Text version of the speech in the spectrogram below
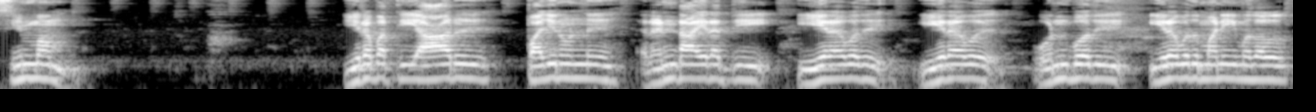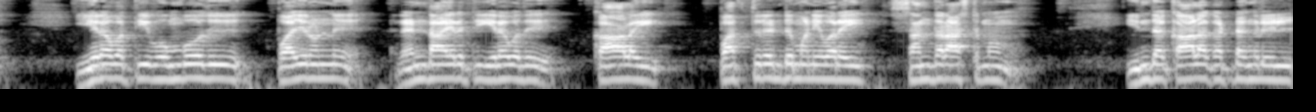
சிம்மம் இருபத்தி ஆறு பதினொன்று ரெண்டாயிரத்தி இருபது இரவு ஒன்பது இருபது மணி முதல் இருபத்தி ஒம்பது பதினொன்று ரெண்டாயிரத்தி இருபது காலை பத்து ரெண்டு மணி வரை சந்திராஷ்டமம் இந்த காலகட்டங்களில்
